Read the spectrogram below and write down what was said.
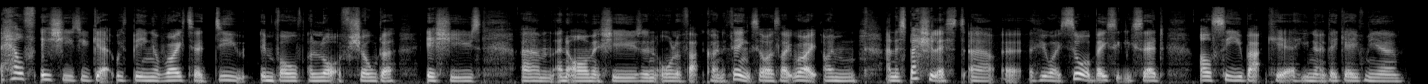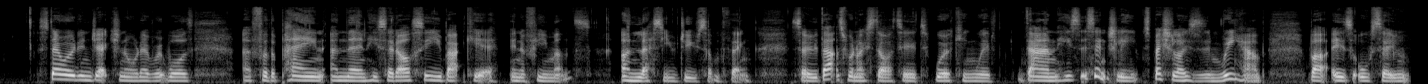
health issues you get with being a writer do involve a lot of shoulder issues um, and arm issues and all of that kind of thing. So I was like, right, I'm, and a specialist uh, uh, who I saw basically said, I'll see you back here. You know, they gave me a steroid injection or whatever it was uh, for the pain. And then he said, I'll see you back here in a few months unless you do something. So that's when I started working with Dan. He's essentially specializes in rehab, but is also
